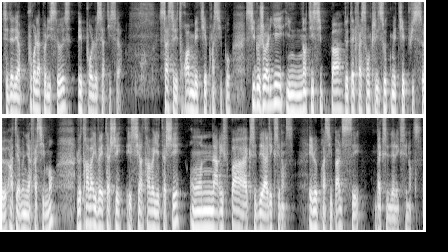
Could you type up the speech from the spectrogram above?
c'est-à-dire pour la polisseuse et pour le sertisseur. Ça, c'est les trois métiers principaux. Si le joaillier, il n'anticipe pas de telle façon que les autres métiers puissent euh, intervenir facilement, le travail va être taché. Et si un travail est taché, on n'arrive pas à accéder à l'excellence. Et le principal, c'est d'accéder à l'excellence.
